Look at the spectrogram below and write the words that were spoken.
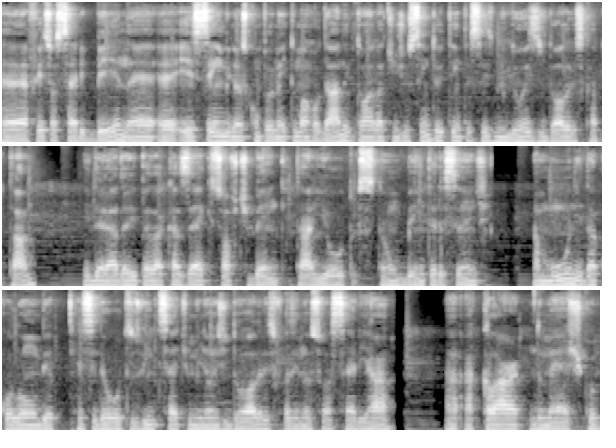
é, fez sua série B, né? É, e 100 milhões complementa uma rodada, então ela atingiu 186 milhões de dólares captados, liderada aí pela Kazek, SoftBank, tá? E outros. Então, bem interessante. A Muni da Colômbia recebeu outros 27 milhões de dólares, fazendo a sua série A. A, a Clar do México,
